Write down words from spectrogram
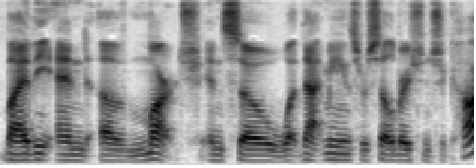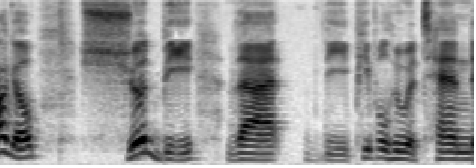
by the end of March. And so, what that means for Celebration Chicago should be that the people who attend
